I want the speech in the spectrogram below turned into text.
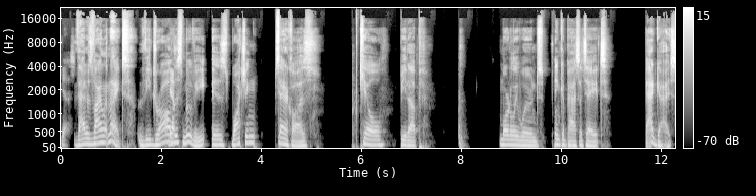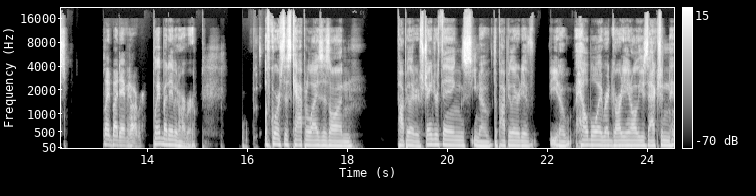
Yes. that is Violent Night. The draw Yep. of this movie is watching Santa Claus kill, beat up, mortally wound, incapacitate bad guys, Played by David Harbour. played by David Harbour. Of course, this capitalizes on popularity of Stranger Things, you know, the popularity of you know, Hellboy, Red Guardian, all these action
